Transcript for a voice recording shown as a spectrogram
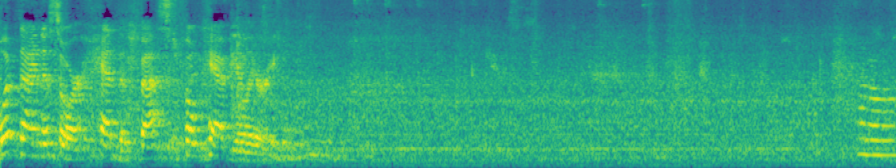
What dinosaur had the best vocabulary? I don't know.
